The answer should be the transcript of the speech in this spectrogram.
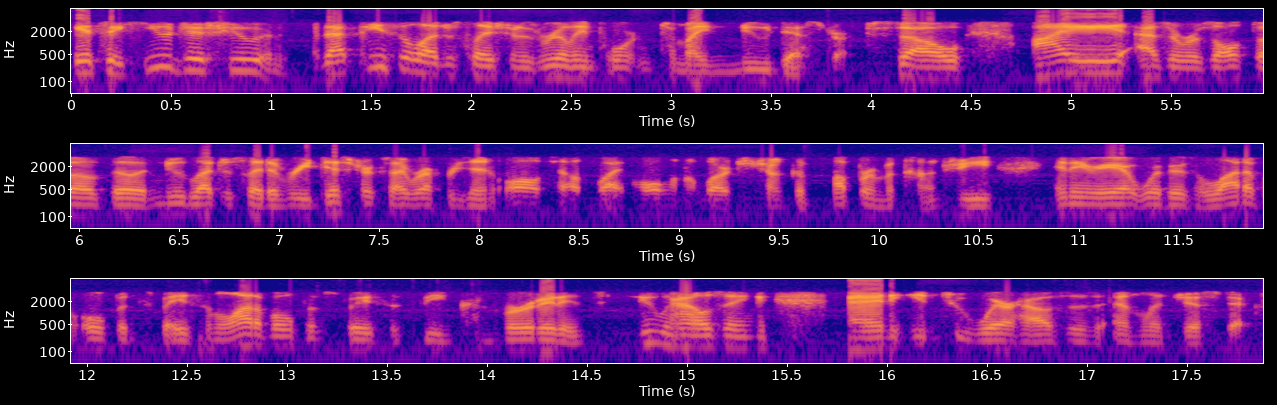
it's a huge issue. And that piece of legislation is really important to my new district. So, I, as a result of the new legislative redistricts, I represent all South Whitehall and a large chunk of Upper Macungie, an area where there's a lot of open space, and a lot of open space is being converted into new housing and into warehouses and logistics.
